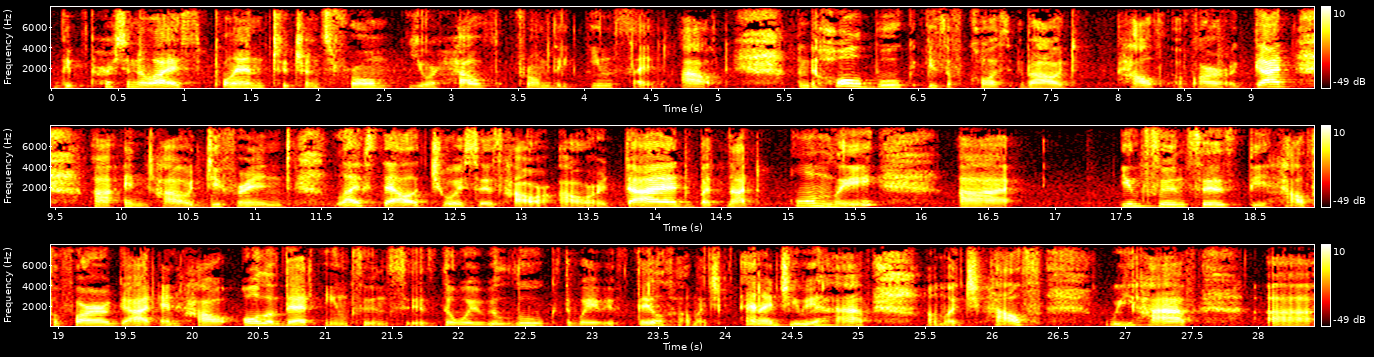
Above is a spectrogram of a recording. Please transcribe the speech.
the personalized plan to transform your health from the inside out. And the whole book is, of course, about health of our gut uh, and how different lifestyle choices, how our diet, but not only, uh, influences the health of our gut and how all of that influences the way we look, the way we feel, how much energy we have, how much health we have. Uh,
